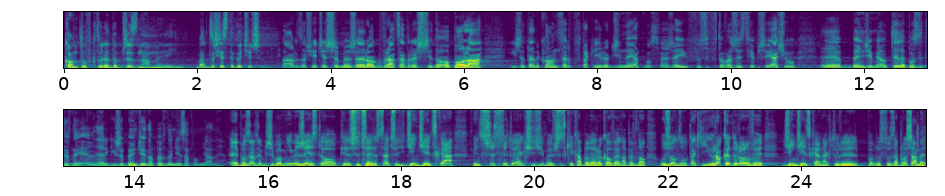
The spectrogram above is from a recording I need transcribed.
kątów, które dobrze znamy i bardzo się z tego cieszymy. Bardzo się cieszymy, że rok wraca wreszcie do Opola i że ten koncert w takiej rodzinnej atmosferze i w, w towarzystwie przyjaciół e, będzie miał tyle pozytywnej energii, że będzie na pewno niezapomniany. E, poza tym przypomnijmy, że jest to 1 czerwca, czyli Dzień Dziecka, więc wszyscy to jak siedzimy, wszystkie kapele rockowe na pewno urządzą taki rock'n'rollowy Dzień Dziecka, na który po prostu zapraszamy.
